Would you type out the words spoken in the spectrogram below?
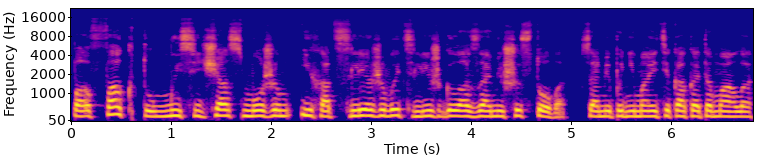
По факту мы сейчас можем их отслеживать лишь глазами шестого. Сами понимаете, как это мало.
